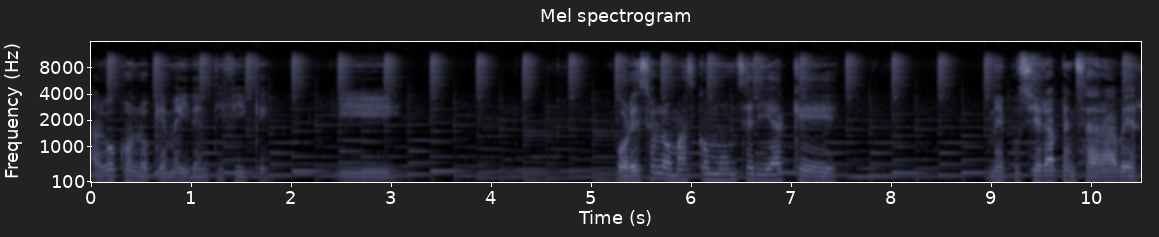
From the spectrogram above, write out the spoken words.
algo con lo que me identifique. Y por eso lo más común sería que me pusiera a pensar, a ver,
